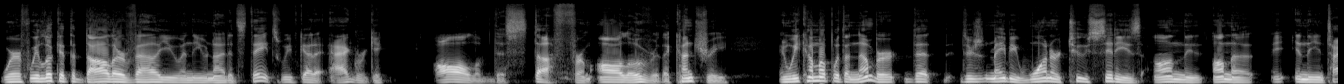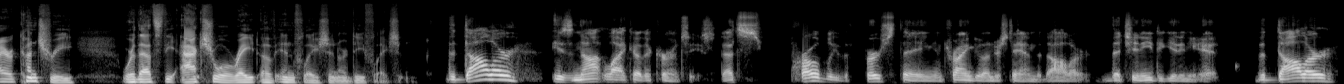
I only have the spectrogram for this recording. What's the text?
where if we look at the dollar value in the united states we've got to aggregate all of this stuff from all over the country and we come up with a number that there's maybe one or two cities on the on the in the entire country where that's the actual rate of inflation or deflation the dollar is not like other currencies that's probably the first thing in trying to understand the dollar that you need to get in your head. The dollar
